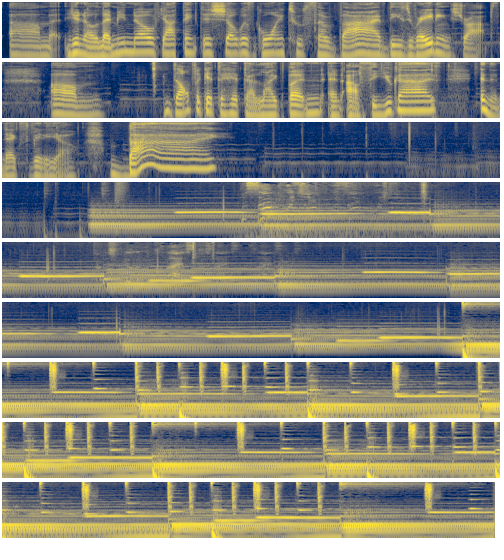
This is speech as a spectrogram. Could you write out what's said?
um, you know let me know if y'all think this show is going to survive these ratings drops um, don't forget to hit that like button, and I'll see you guys in the next video. Bye.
